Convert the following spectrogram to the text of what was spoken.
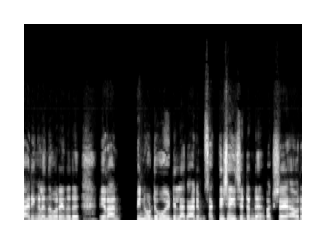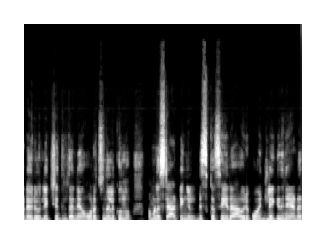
കാര്യങ്ങൾ എന്ന് പറയുന്നത് ഇറാൻ പിന്നോട്ട് പോയിട്ടില്ല. കാര്യം ശക്തി ക്ഷയിച്ചിട്ടുണ്ട് പക്ഷേ അവരുടെ ഒരു ലക്ഷ്യത്തിൽ തന്നെ ഉറച്ചു നിൽക്കുന്നു. നമ്മൾ സ്റ്റാർട്ടിങ്ങിൽ ഡിസ്കസ് ചെയ്ത ആ ഒരു പോയിന്റിലേക്ക് തന്നെയാണ്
